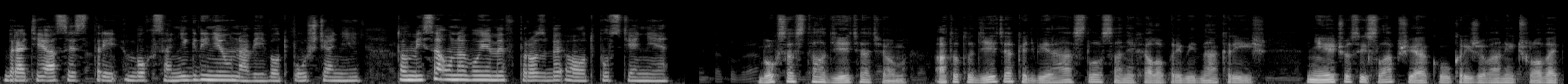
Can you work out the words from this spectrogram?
Bratia a sestry, Boh sa nikdy neunaví v odpúšťaní, to my sa unavujeme v prozbe o odpustenie. Boh sa stal dieťaťom, a toto dieťa, keď vyrástlo, sa nechalo pribiť na kríž. Niečo si slabšie ako ukrižovaný človek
